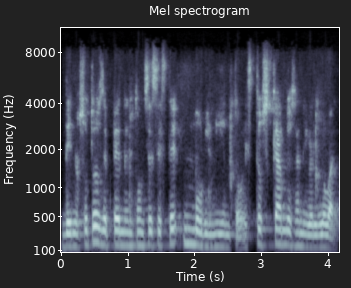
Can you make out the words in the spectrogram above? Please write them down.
De nosotros depende entonces este movimiento, estos cambios a nivel global.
